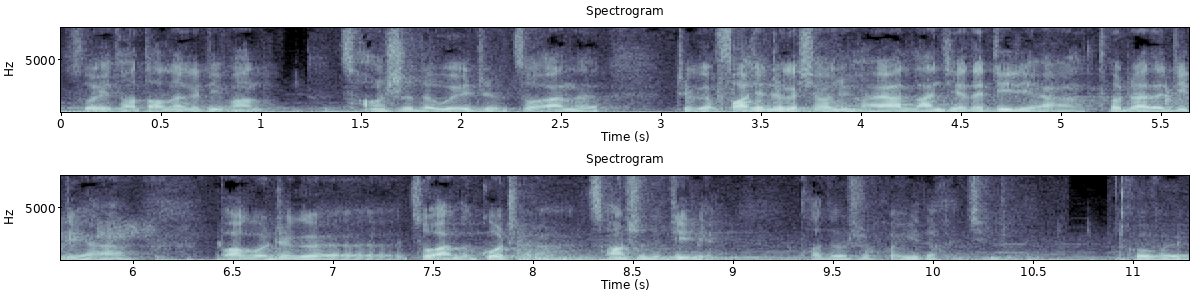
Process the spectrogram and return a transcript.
所以他到那个地方藏尸的位置、作案的这个发现这个小女孩啊、拦截的地点啊、拖拽的地点啊，包括这个作案的过程啊、藏尸的地点，他都是回忆的很清楚的。后悔。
